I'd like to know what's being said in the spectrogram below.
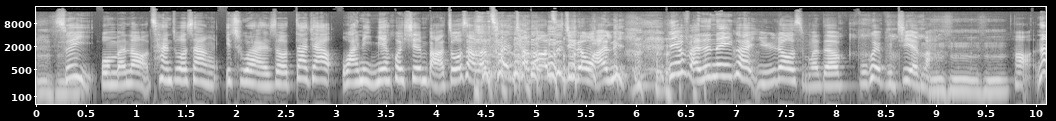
嗯。所以我们哦，餐桌上一出来的时候，大家碗里面会先把桌上的菜抢到自己的碗里，因为反正那一块鱼肉什么的不会不见嘛。嗯哼。好，那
